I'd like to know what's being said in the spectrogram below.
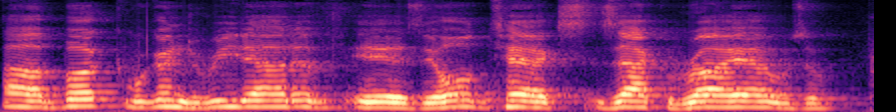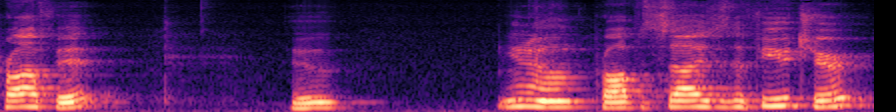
uh, book we're going to read out of is the old text. Zechariah was a prophet who, you know, prophesies the future.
